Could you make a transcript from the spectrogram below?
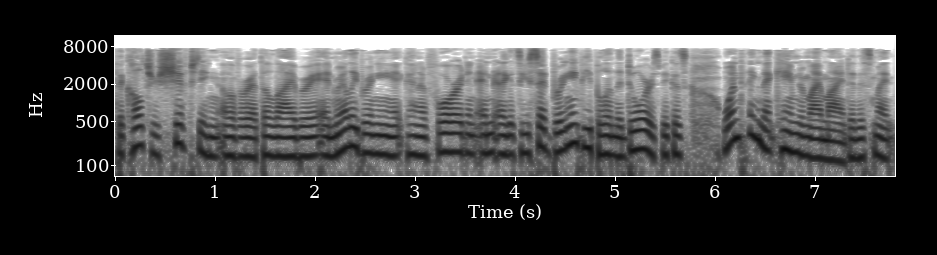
the culture's shifting over at the library and really bringing it kind of forward. And, and I guess you said, bringing people in the doors because one thing that came to my mind, and this might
